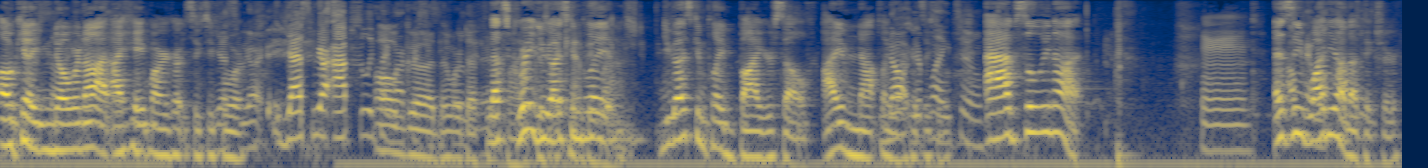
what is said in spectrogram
Okay, no, we're not. I hate Mario Kart 64. Yes, we are. Yes, we are absolutely playing Oh, Mario Kart good. 64 Then we're definitely- That's great. You guys can play. You guys can play by yourself. I am not playing No, Mario Kart you're 64. playing too. Absolutely not. Mm. Ezzy, Okay, why well, do you have I'll that just- picture?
